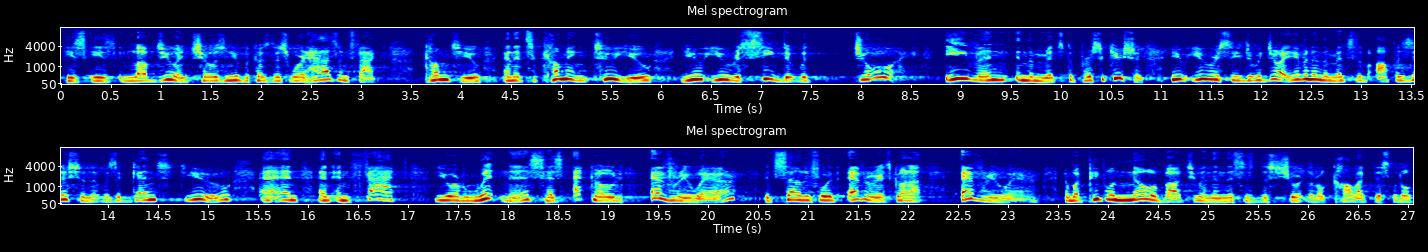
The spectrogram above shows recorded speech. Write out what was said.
he's, he's loved you and chosen you because this word has in fact come to you and it's coming to you. You, you received it with joy even in the midst of persecution. You, you received it with joy, even in the midst of opposition that was against you. And, and in fact, your witness has echoed everywhere. It sounded forth everywhere. It's gone out everywhere. And what people know about you, and then this is this short little collect, this little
